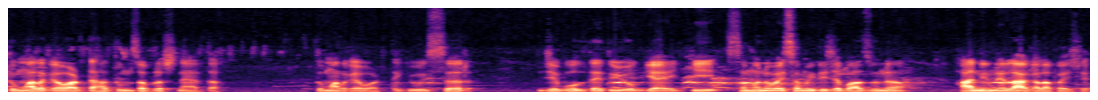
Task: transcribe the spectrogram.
तुम्हाला काय वाटतं? हा तुमचा प्रश्न आहे आता. तुम्हाला काय वाटतं? की सर जे बोलताय ते योग्य आहे की समन्वय समितीच्या बाजूनं हा निर्णय लागायला पाहिजे?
